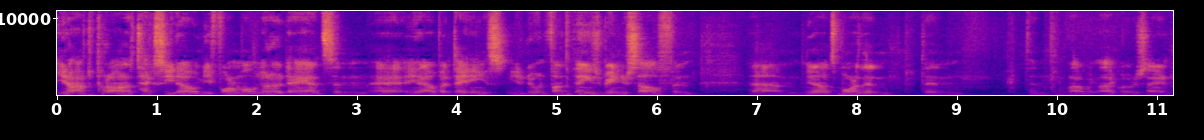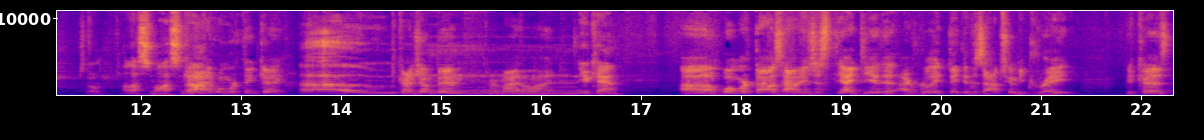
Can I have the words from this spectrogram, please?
you don't have to put on a tuxedo and be formal and go to a dance and uh, you know. But dating is you're doing fun things. You're being yourself, and um, you know it's more than than than well, we- like what we're saying. So Awesome, awesome. Can I add one more thing, Kay? Um, Can I jump in, or am I out of line? You can. Uh, one more thought I was having is just the idea that I really think that this app's going to be great because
